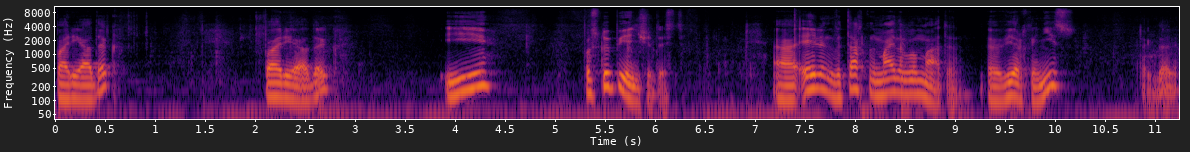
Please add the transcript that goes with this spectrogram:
порядок, порядок и поступенчатость. А, Эллен вытахтен майлова мата, э, вверх и низ, и так далее.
